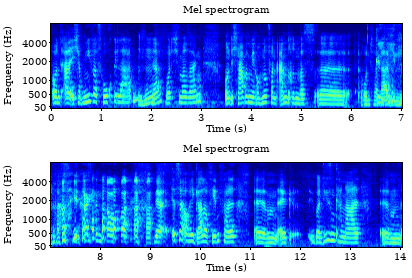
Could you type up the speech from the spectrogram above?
und äh, ich habe nie was hochgeladen, Mhm. ja, wollte ich mal sagen. Und ich habe mir auch nur von anderen was äh, runterladen. Geliehen. ja, genau. Ja, ist ja auch egal, auf jeden Fall ähm, äh, über diesen Kanal ähm,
